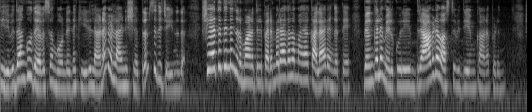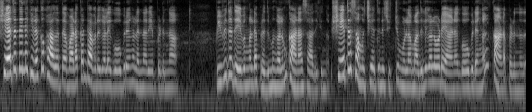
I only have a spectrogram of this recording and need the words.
തിരുവിതാംകൂർ ദേവസ്വം ബോർഡിന്റെ കീഴിലാണ് വെള്ളായണി ക്ഷേത്രം സ്ഥിതി ചെയ്യുന്നത്. ക്ഷേത്രത്തിന്റെ നിർമ്മാണത്തിൽ പരമ്പരാഗതമായ കലാരംഗത്തെ വെങ്കല മേൽക്കൂരയും ദ്രാവിഡ വാസ്തുവിദ്യയും കാണപ്പെടുന്നു. ക്ഷേത്രത്തിന്റെ കിഴക്ക് ഭാഗത്ത് വടക്കൻ ടവറുകളെ ഗോപുരങ്ങൾ എന്നറിയപ്പെടുന്ന വിവിധ ദൈവങ്ങളുടെ പ്രതിമകളും കാണാൻ സാധിക്കുന്നു. ക്ഷേത്ര സമുച്ചയത്തിന് ചുറ്റുമുള്ള മതിലുകളോടെയാണ് ഗോപുരങ്ങൾ കാണപ്പെടുന്നത്.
